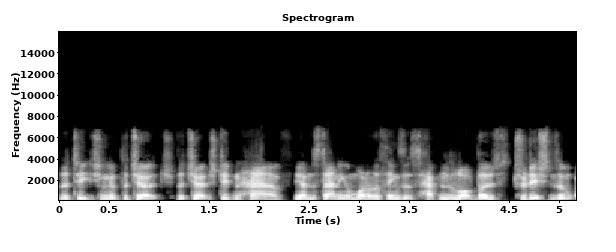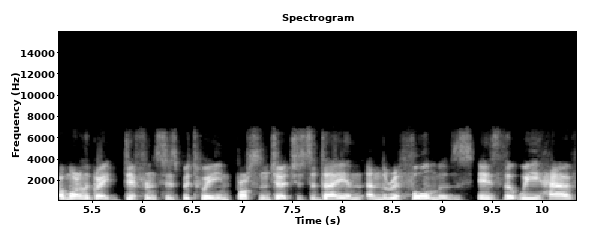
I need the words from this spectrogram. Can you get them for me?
the teaching of the church. The church didn't have the understanding. And one of the things that's happened a lot of those traditions, and, and one of the great differences between Protestant churches today and, and the reformers, is that we have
